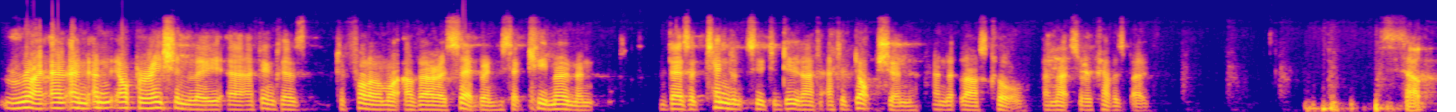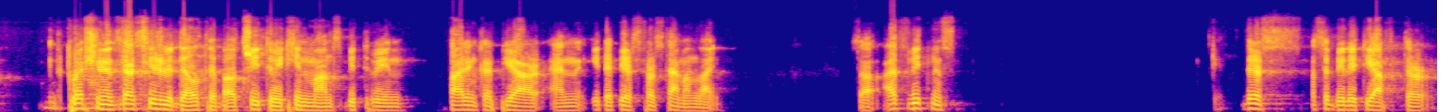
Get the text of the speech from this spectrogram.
Right, and, and, and operationally, uh, I think as to follow on what Alvaro said when he said key moment, there's a tendency to do that at adoption and at last call, and that sort of covers both. So the question is, there's usually delta about three to 18 months between filing a PR and it appears first time online. So I've witnessed there's possibility after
